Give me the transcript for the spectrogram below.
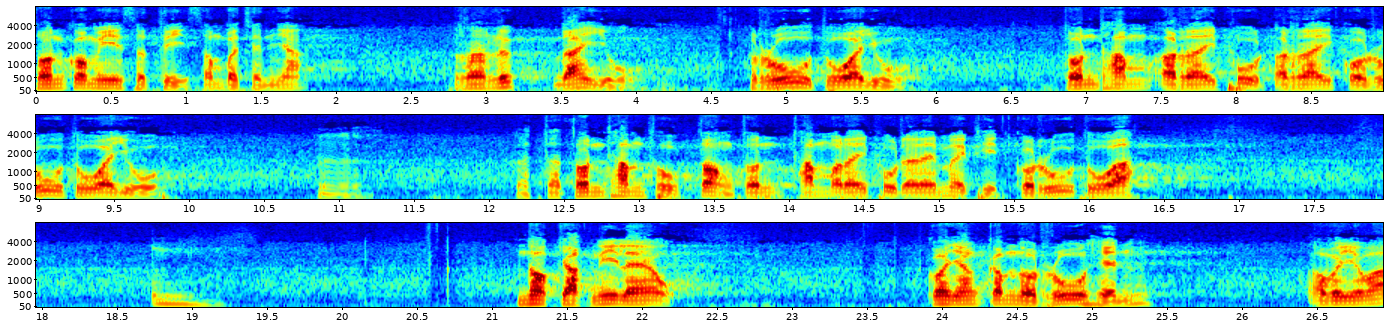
ตนก็มีสติสัมปชัญญะ ระลึกได้อยู่ รู้ตัวอยู่ ตนทำอะไรพูดอะไรก็รู้ตัวอยู่แต่ตนทำถูกต้อง ตนทำอะไรพูดอะไรไม่ผิดก็รู้ตัวนอกจากนี้แล้ว ก็ยังกำหนดรู้เห็น อวัยวะ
